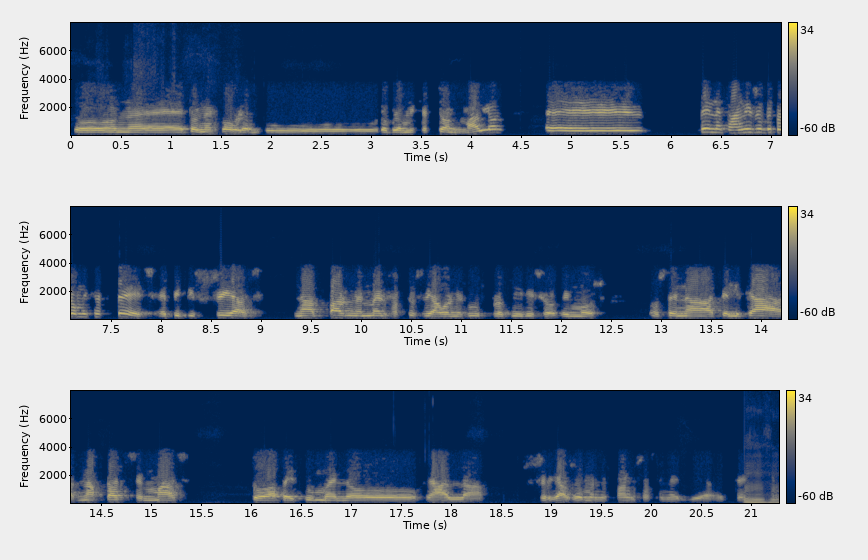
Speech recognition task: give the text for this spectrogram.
των, ε, των εφόρων του, των προμηθευτών μάλλον, ε, δεν εμφανίζονται προμηθευτές επί της ουσίας να πάρουν μέρος σε αυτούς τους διαγωνισμούς που προκυρήσει ο Δήμος ώστε να τελικά να φτάσει σε εμάς το απαιτούμενο γάλα στους εργαζόμενους πάνω σε αυτήν την ενέργεια. έτσι. Μμμ.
